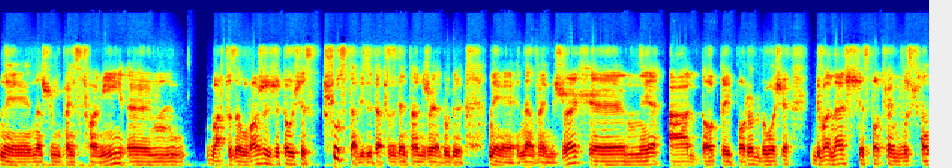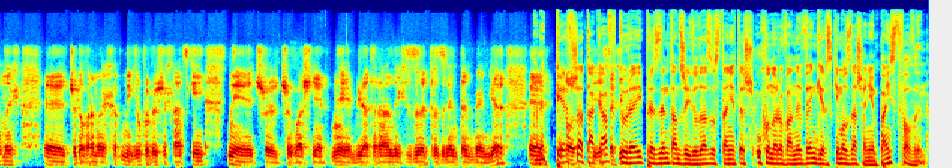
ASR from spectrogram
e, naszymi państwami. Warto zauważyć, że to już jest szósta wizyta prezydenta Andrzeja Dudy e, na Węgrzech, a do tej pory odbyło się 12 spotkań dwustronnych, czy to w ramach Grupy Wyszehradzkiej, czy, czy właśnie bilateralnych z prezydentem Węgier. Pierwsza taka, taki... w której prezydent Andrzej Duda zostanie też uhonorowany węgierskim oznaczeniem państwowym.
